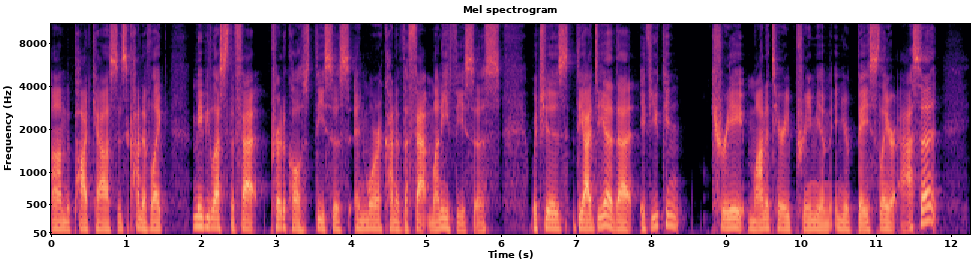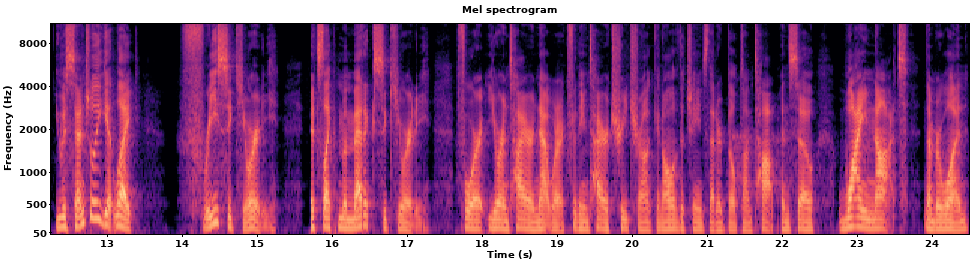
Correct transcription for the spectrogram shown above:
on the podcast, is kind of like maybe less the fat protocol thesis and more kind of the fat money thesis, which is the idea that if you can create monetary premium in your base layer asset, you essentially get like free security. It's like memetic security for your entire network, for the entire tree trunk and all of the chains that are built on top. And so, why not? Number one.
